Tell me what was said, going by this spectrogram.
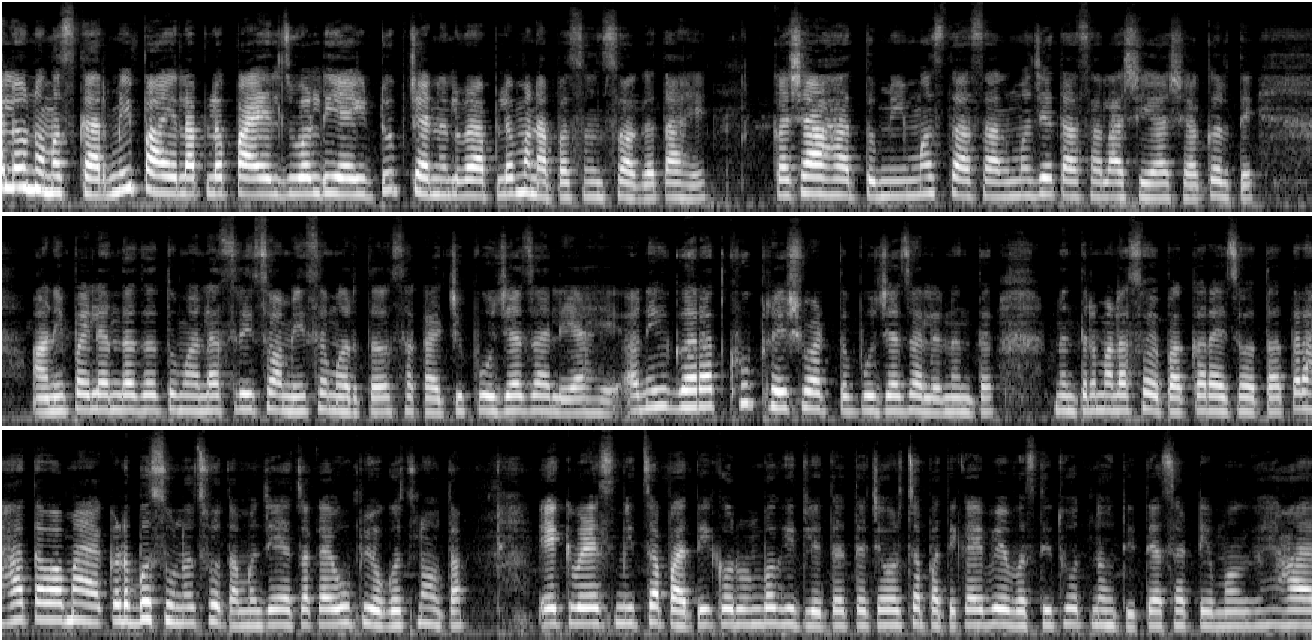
हॅलो नमस्कार. मी पायल आपलं पायल वर्ल्ड या यूट्यूब चॅनलवर आपलं मनापासून स्वागत आहे. कशा आहात तुम्ही? मस्त असाल मजेत असाल अशी आशा करते. आणि पहिल्यांदा जर तुम्हाला श्री स्वामी समर्थ सकाळची पूजा झाली आहे आणि घरात खूप फ्रेश वाटतं पूजा झाल्यानंतर. नंतर मला स्वयंपाक करायचा होता तर हा तवा माझ्याकडे बसूनच होता म्हणजे याचा काही उपयोगच नव्हता. एक वेळेस मी चपाती करून बघितली तर त्याच्यावर चपाती काही व्यवस्थित होत नव्हती. त्यासाठी मग हा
